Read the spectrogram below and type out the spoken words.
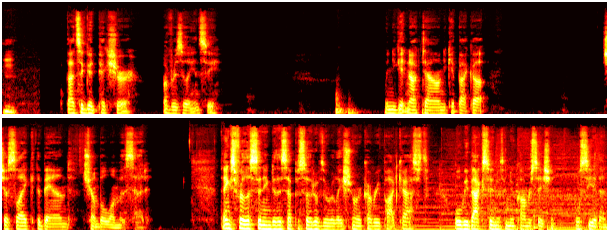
Hmm. That's a good picture of resiliency. When you get knocked down, you get back up. Just like the band Chumbawamba said. Thanks for listening to this episode of the Relational Recovery Podcast. We'll be back soon with a new conversation. We'll see you then.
